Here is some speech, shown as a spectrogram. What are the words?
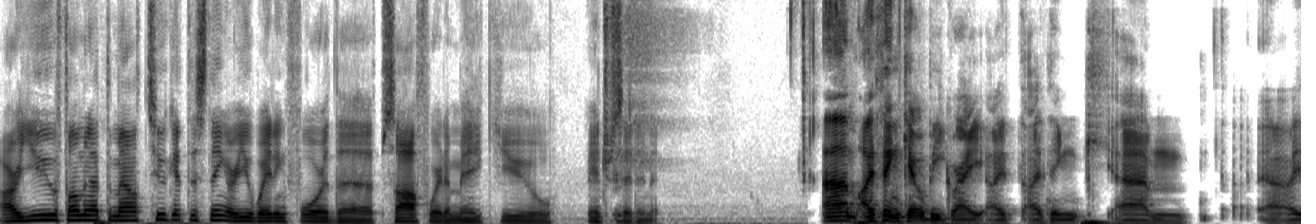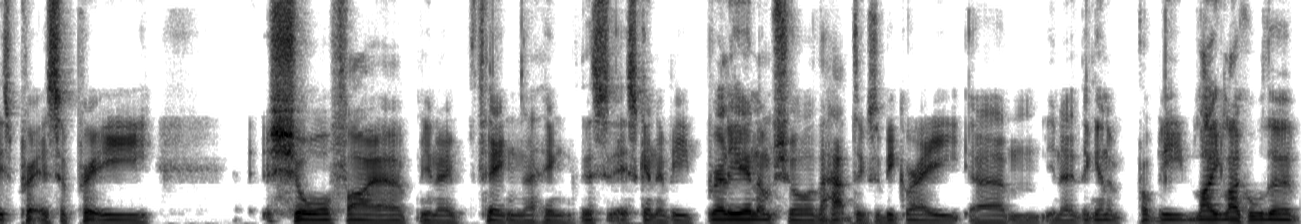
Are you foaming at the mouth to get this thing? Or are you waiting for the software to make you interested in it? Um, I think it'll be great. I I think um, uh, it's pretty. It's a pretty surefire, you know, thing. I think this is going to be brilliant. I'm sure the haptics will be great. Um, you know, they're going to probably like like all the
